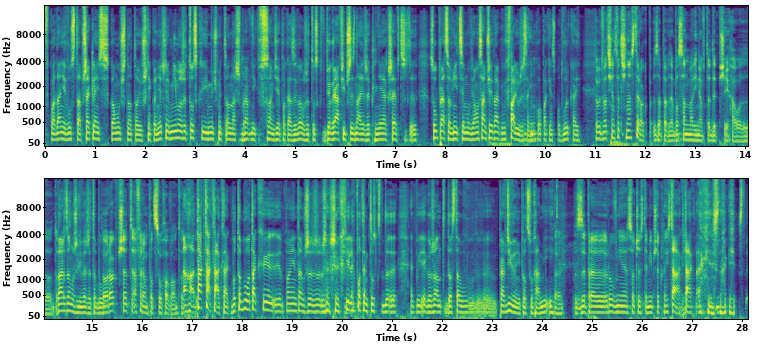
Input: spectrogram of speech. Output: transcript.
wkładanie w usta przekleństw komuś, no to już niekoniecznie. Mimo, że Tusk, i myśmy to nasz prawnik w sądzie pokazywał, że Tusk w biografii przyznaje, że klnie jak szef. Współpracownicy mówią, on sam się tak chwalił, że jest takim chłopakiem z podwórka i To był 2013 rok zapewne, bo San Marino wtedy przyjechało do... do bardzo możliwe, że to był... To rok przed aferą podsłuchową. To, Aha, tak, tak, tak, tak, bo to było tak, y, pamiętam, że, że, że, chwilę potem Tusk, jakby jego rząd dostał y, prawdziwymi podsłuchami i... tak. Z równie soczystymi przekleństwami. Tak, tak, tak jest, tak jest.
